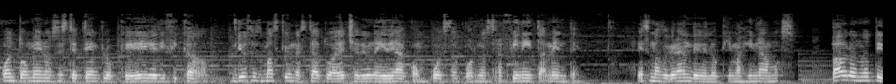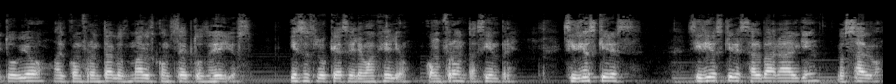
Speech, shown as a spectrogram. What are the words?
cuanto menos este templo que he edificado. Dios es más que una estatua hecha de una idea compuesta por nuestra finita mente. Es más grande de lo que imaginamos. Pablo no titubeó al confrontar los malos conceptos de ellos. Y eso es lo que hace el Evangelio, confronta siempre. Si Dios quiere, si Dios quiere salvar a alguien, lo salva.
